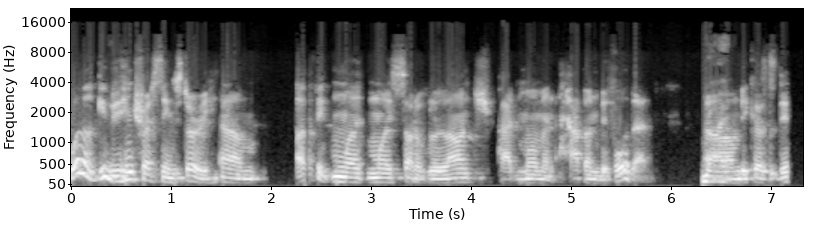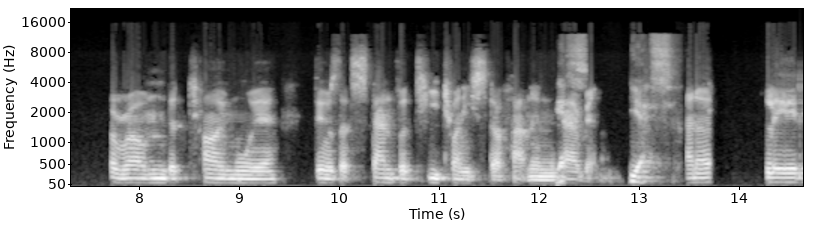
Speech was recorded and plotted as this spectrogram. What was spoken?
Well, I'll give you an interesting story. Um, I think my, my sort of launch pad moment happened before that, right. um, because this around the time where there was that Stanford T20 stuff happening in the yes. Caribbean. Yes, and I played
